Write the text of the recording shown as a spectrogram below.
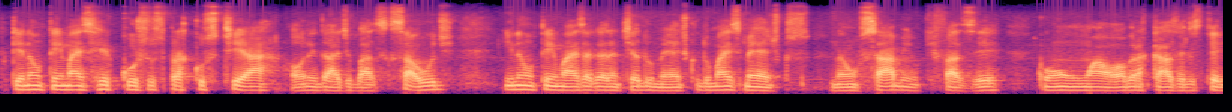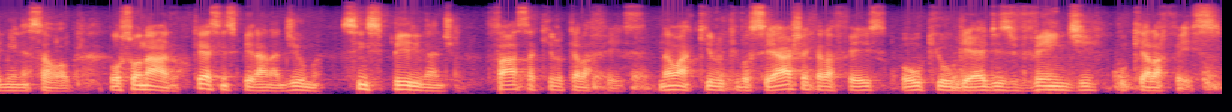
porque não tem mais recursos para custear a unidade básica de saúde e não tem mais a garantia do médico, do mais médicos. Não sabem o que fazer com uma obra caso eles terminem essa obra. Bolsonaro, quer se inspirar na Dilma? Se inspire na Dilma faça aquilo que ela fez, não aquilo que você acha que ela fez ou que o Guedes vende o que ela fez.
